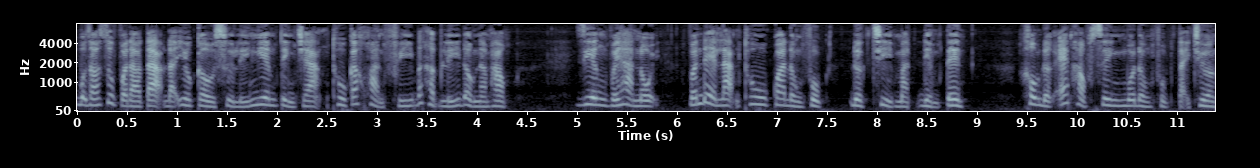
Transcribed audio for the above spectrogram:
Bộ Giáo dục và Đào tạo đã yêu cầu xử lý nghiêm tình trạng thu các khoản phí bất hợp lý đầu năm học. Riêng với Hà Nội, vấn đề lạm thu qua đồng phục được chỉ mặt điểm tên, không được ép học sinh mua đồng phục tại trường.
